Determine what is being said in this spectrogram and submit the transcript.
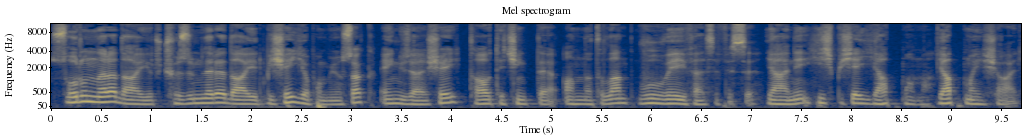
Sorunlara dair, çözümlere dair bir şey yapamıyorsak en güzel şey Tao Te Ching'de anlatılan Wu Wei felsefesi. Yani hiçbir şey yapmama, yapmayış hali,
